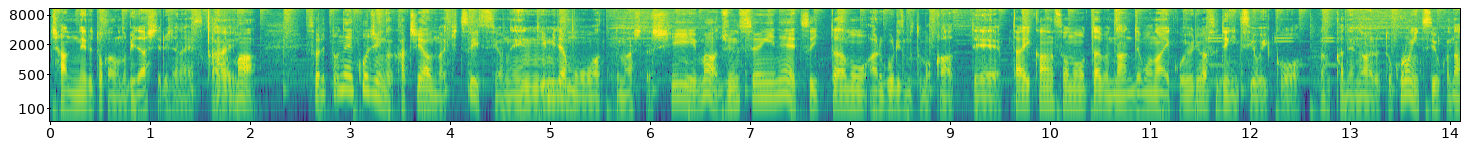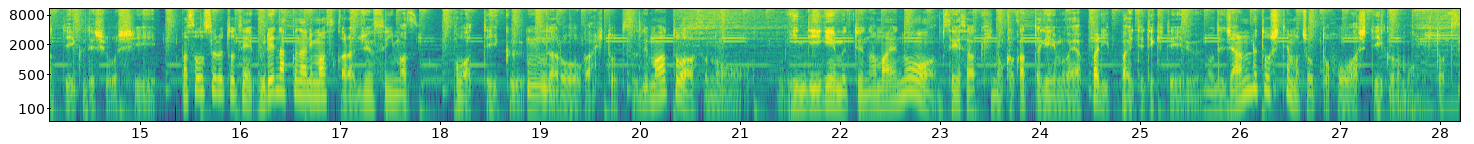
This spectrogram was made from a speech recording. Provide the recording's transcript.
チャンネルとかが伸び出してるじゃないですか、はい。まあそれとね個人が勝ち合うのはきついですよねっていう意味ではもう終わってましたし、まあ純粋にねツイッターもアルゴリズムとも変わって体感その多分何でもない子よりはすでに強い子金のあるところに強くなっていくでしょうし、まあ、そうするとね売れなくなりますから純粋にまず終わっていくだろうが一つ、でまああとはそのインディーゲームっていう名前の制作費のかかったゲームがやっぱりいっぱい出てきているのでジャンルとしてもちょっと飽和していくのも一つ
